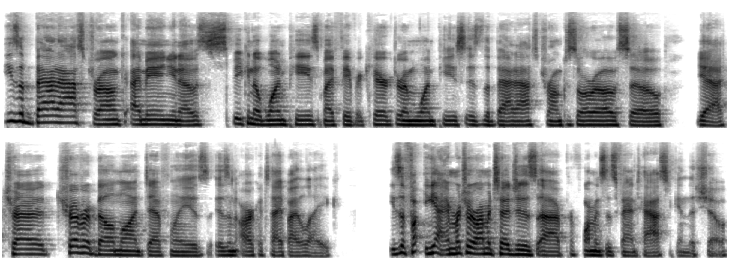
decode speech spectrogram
He's a badass drunk. I mean, you know, speaking of One Piece, my favorite character in One Piece is the badass drunk Zoro. So yeah, Tre- Trevor Belmont definitely is is an archetype I like. He's a yeah, and Richard Armitage's uh, performance is fantastic in this show.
